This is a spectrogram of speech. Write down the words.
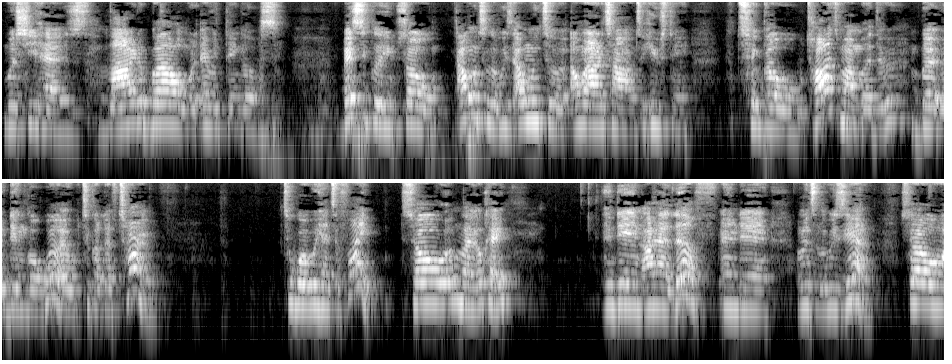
what she has lied about, with everything else. Basically, so I went to Louisiana. I went to I went out of town to Houston to go talk to my mother, but it didn't go well. It took a left turn to where we had to fight. So I'm like, okay. And then I had left, and then I went to Louisiana. So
